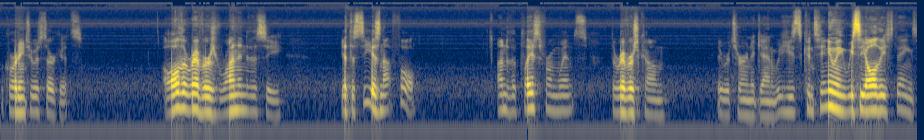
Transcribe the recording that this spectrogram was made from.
according to his circuits. All the rivers run into the sea, yet the sea is not full. Unto the place from whence the rivers come, they return again. We, he's continuing. We see all these things.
